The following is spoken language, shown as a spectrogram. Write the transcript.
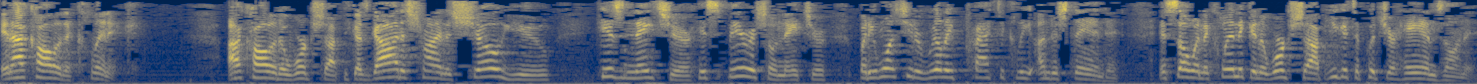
And I call it a clinic. I call it a workshop because God is trying to show you His nature, His spiritual nature, but He wants you to really practically understand it. And so in the clinic, in the workshop, you get to put your hands on it.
